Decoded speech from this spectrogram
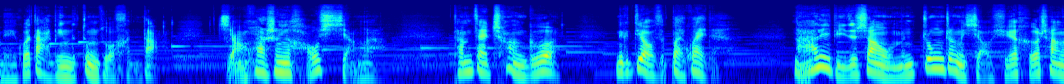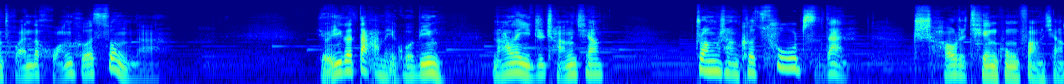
美国大兵的动作很大，讲话声音好响啊！他们在唱歌，那个调子怪怪的，哪里比得上我们中正小学合唱团的《黄河颂》呢？有一个大美国兵拿了一支长枪，装上颗粗子弹，朝着天空放枪。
